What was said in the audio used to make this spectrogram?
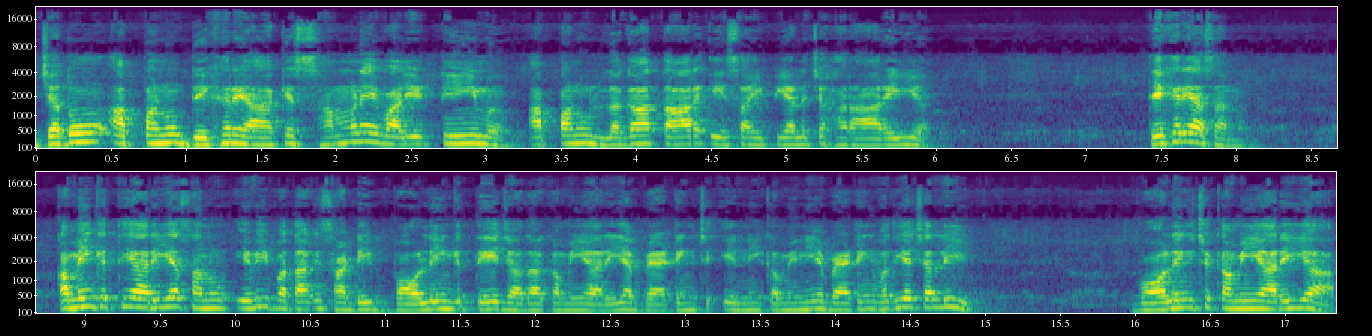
ਜਦੋਂ ਆਪਾਂ ਨੂੰ ਦਿਖ ਰਿਹਾ ਕਿ ਸਾਹਮਣੇ ਵਾਲੀ ਟੀਮ ਆਪਾਂ ਨੂੰ ਲਗਾਤਾਰ ਇਸ ਆਈਪੀਐਲ 'ਚ ਹਰਾ ਰਹੀ ਆ, ਦਿਖ ਰਿਹਾ ਸਾਨੂੰ? ਕਮੀ ਕਿੱਥੇ ਆ ਰਹੀ ਆ? ਸਾਨੂੰ ਇਹ ਵੀ ਪਤਾ ਕਿ ਸਾਡੀ ਬੌਲਿੰਗ ਤੇ ਜ਼ਿਆਦਾ ਕਮੀ ਆ ਰਹੀ ਆ, ਬੈਟਿੰਗ 'ਚ ਇੰਨੀ ਕਮੀ ਨਹੀਂ ਹੈ ਬੈਟਿੰਗ ਵਧੀਆ ਚੱਲੀ। ਬੌਲਿੰਗ 'ਚ ਕਮੀ ਆ ਰਹੀ ਆ।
